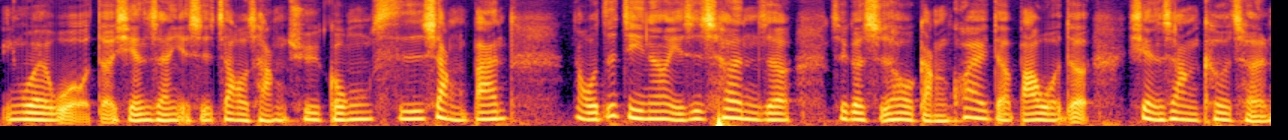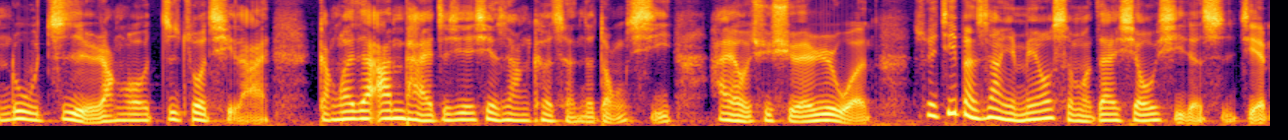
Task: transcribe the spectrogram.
因为我的先生也是照常去公司上班，那我自己呢也是趁着这个时候，赶快的把我的线上课程录制，然后制作起来，赶快再安排这些线上课程的东西，还有去学日文，所以基本上也没有什么在休息的时间。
